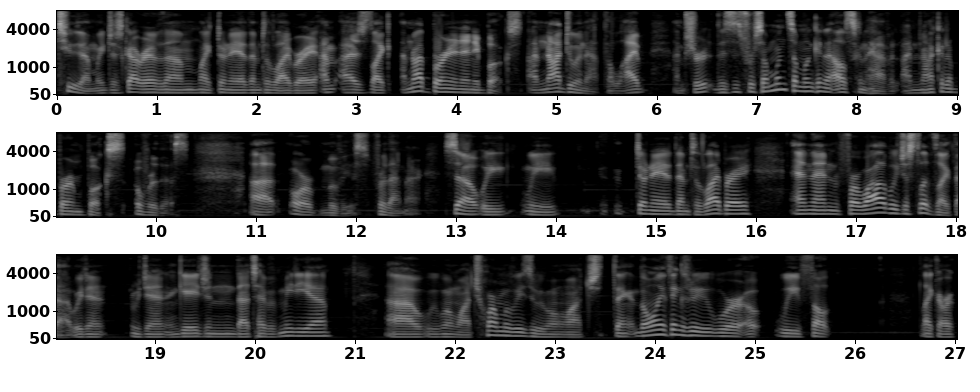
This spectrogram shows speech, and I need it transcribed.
to them. We just got rid of them, like donated them to the library. I'm, I was like, I'm not burning any books. I'm not doing that. The lib, I'm sure this is for someone. Someone can, else can have it. I'm not going to burn books over this, uh, or movies for that matter. So we we donated them to the library, and then for a while we just lived like that. We didn't we didn't engage in that type of media. Uh, we wouldn't watch horror movies. We wouldn't watch thing. The only things we were we felt like our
